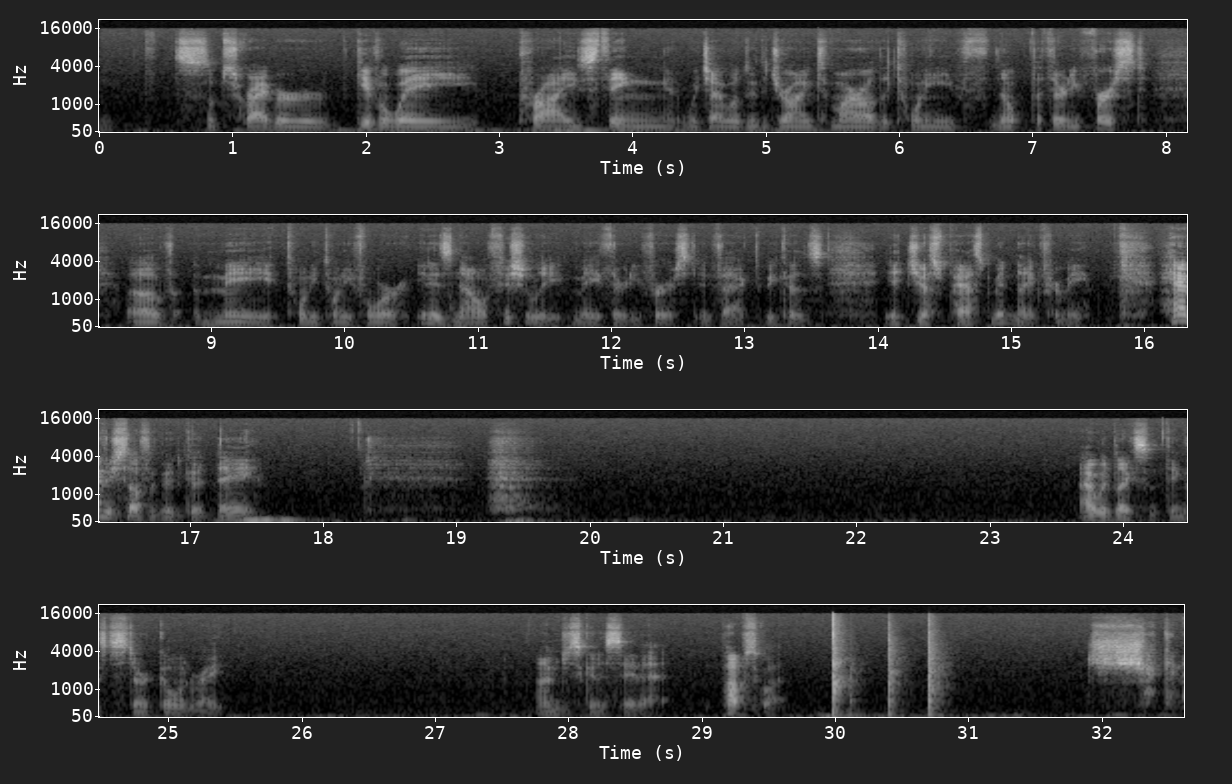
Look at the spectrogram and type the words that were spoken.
subscriber giveaway prize thing, which I will do the drawing tomorrow, the twenty nope, the thirty first of May 2024. It is now officially May 31st, in fact, because it just passed midnight for me. Have yourself a good, good day. I would like some things to start going right. I'm just going to say that. Papa Squat. Checking.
